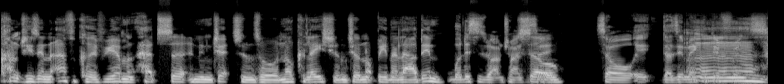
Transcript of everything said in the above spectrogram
countries in Africa. If you haven't had certain injections or inoculations, you're not being allowed in. well, this is what I'm trying to say. So, So, it, does it make a uh, difference?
